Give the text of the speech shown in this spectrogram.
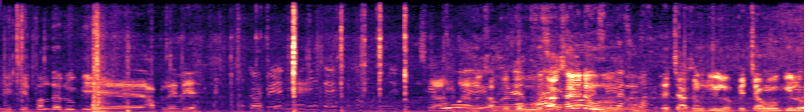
નીચે પંદર રૂપિયા આપણે દે આપણે તો હું રાખાઈ દઉં પચાસ કિલો પચાસ કિલો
